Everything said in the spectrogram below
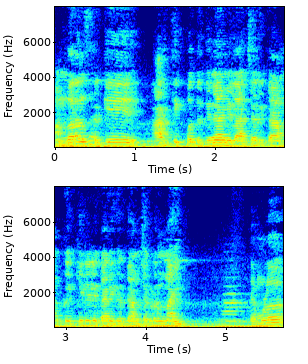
आमदारांसारखे आर्थिक पद्धतीने आम्ही लाचारी काम केलेले कार्यकर्ते आमच्याकडे नाहीत. त्यामुळं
